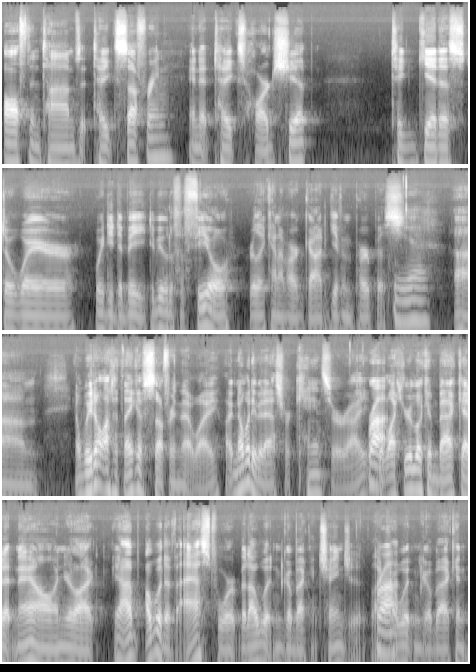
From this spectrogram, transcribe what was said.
oftentimes it takes suffering and it takes hardship to get us to where we need to be to be able to fulfill really kind of our God given purpose. Yeah. Um, and we don't have to think of suffering that way. Like nobody would ask for cancer, right? Right. But like you're looking back at it now and you're like, yeah, I, I would have asked for it, but I wouldn't go back and change it. Like I wouldn't go back and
